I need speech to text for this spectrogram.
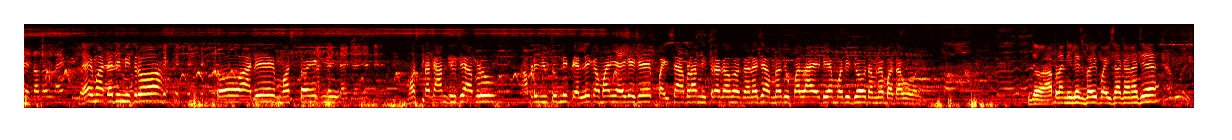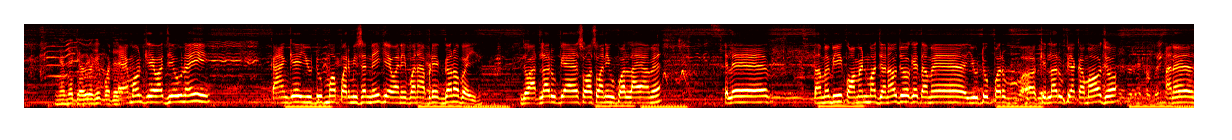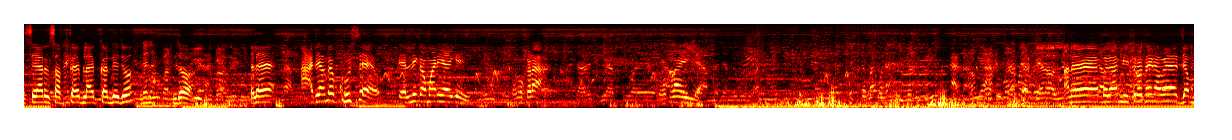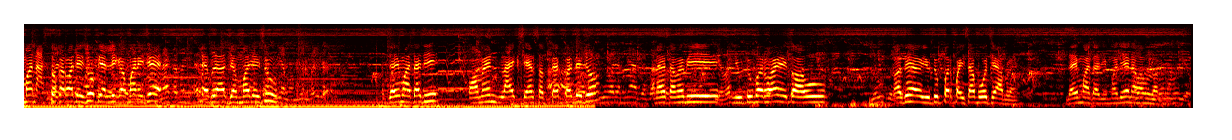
જય માતાજી મિત્રો. તો આજે મસ્ત એક મસ્ત કામ થયું છે આપણું. આપણે યુટ્યુબની પહેલી કમાણી આવી ગઈ છે. પૈસા આપણા મિત્ર ગણે છે. હમણાં જ ઉપર લા એટીએમમાંથી. જો તમને બતાવું જો આપણા નિલેશભાઈ પૈસા ગણે છે. એમાઉન્ટ કહેવા જેવું નહીં. કારણ કે યુટ્યુબમાં પરમિશન નહીં કહેવાની, પણ આપણે ગણો ભાઈ. જો આટલા રૂપિયા સો સોની ઉપર લાયા અમે. એટલે તમે બી કોમેન્ટમાં જણાવજો કે તમે યુટ્યુબ પર કેટલા રૂપિયા કમાવો છો. અને શેર સબસ્ક્રાઈબ લાઈક કરી દેજો. જો. એટલે આજે અમે ખુશ છે. પહેલી કમાણી આવી ગઈ. રોકડા રોકડા આવી ગયા. અને બધા મિત્રો થઈને હવે જમવા નાસ્તો કરવા જઈશું. પહેલી કમાણી છે. એટલે બધા જમવા જઈશું. જય માતાજી. કોમેન્ટ લાઈક શેર સબસ્ક્રાઈબ કરી દેજો. અને તમે બી યુટ્યુબર હોય તો આવું કરજો યુટ્યુબ પર પૈસા બહુ છે આપણે. જય માતાજી, મળીએ નવા બ્લોગમાં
